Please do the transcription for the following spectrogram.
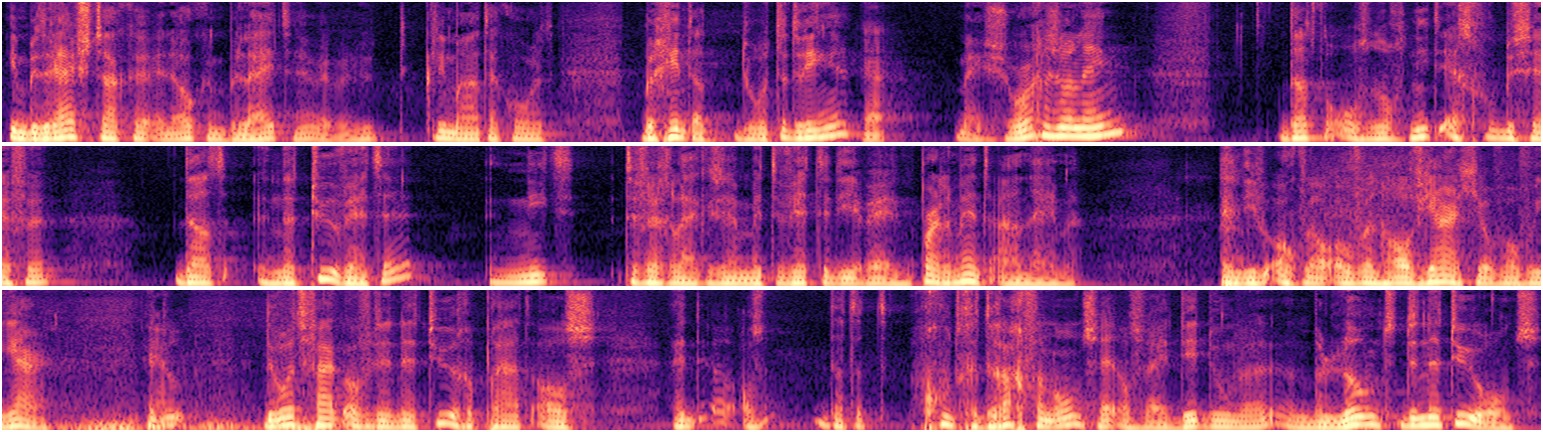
in bedrijfstakken en ook in beleid, hè, we hebben nu het klimaatakkoord, begint dat door te dringen. Ja. Mijn zorg is alleen dat we ons nog niet echt goed beseffen dat natuurwetten niet te vergelijken zijn met de wetten die wij in het parlement aannemen. En die ook wel over een half jaartje of over een jaar. Ja. Er wordt vaak over de natuur gepraat als, als dat het goed gedrag van ons, hè, als wij dit doen, dan beloont de natuur ons.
